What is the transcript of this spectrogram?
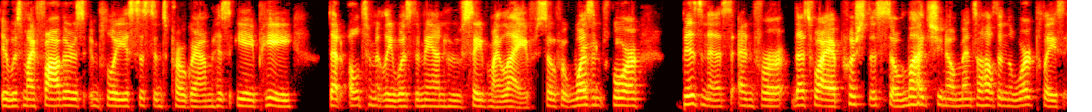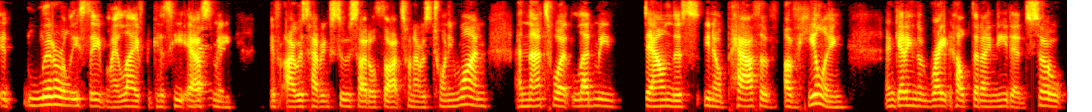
it was my father's employee assistance program, his EAP, that ultimately was the man who saved my life. So if it wasn't for business and for that's why i push this so much you know mental health in the workplace it literally saved my life because he asked me if i was having suicidal thoughts when i was 21 and that's what led me down this you know path of of healing and getting the right help that i needed so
